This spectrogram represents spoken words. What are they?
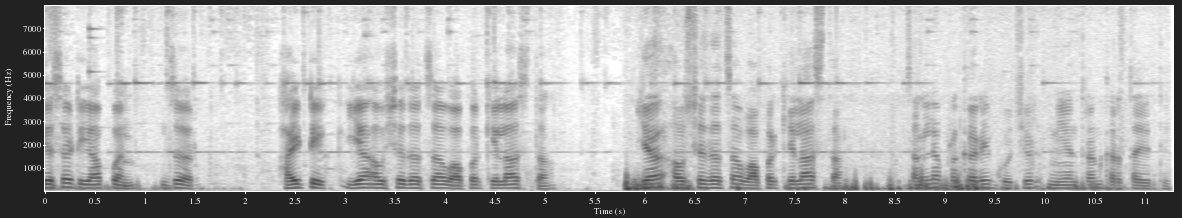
त्यासाठी आपण जर हायटेक या औषधाचा वापर केला असता या औषधाचा वापर केला असता चांगल्या प्रकारे गोचीड नियंत्रण करता येते.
